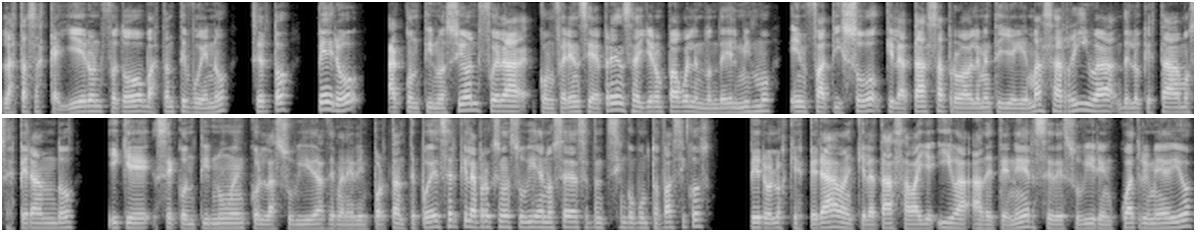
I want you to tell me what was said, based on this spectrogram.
las tasas cayeron, fue todo bastante bueno, ¿cierto? Pero a continuación fue la conferencia de prensa de Jerome Powell en donde él mismo enfatizó que la tasa probablemente llegue más arriba de lo que estábamos esperando y que se continúen con las subidas de manera importante. Puede ser que la próxima subida no sea de 75 puntos básicos, pero los que esperaban que la tasa vaya, iba a detenerse de subir en 4,5,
